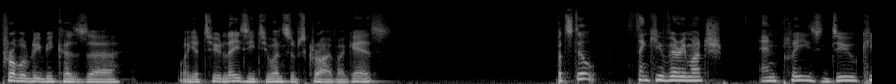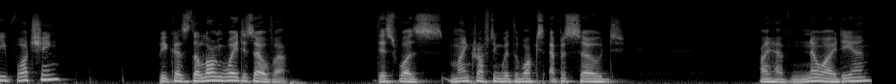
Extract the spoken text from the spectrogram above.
probably because uh, well you're too lazy to unsubscribe, I guess. But still, thank you very much, and please do keep watching, because the long wait is over. This was Minecrafting with the Wox episode. I have no idea.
